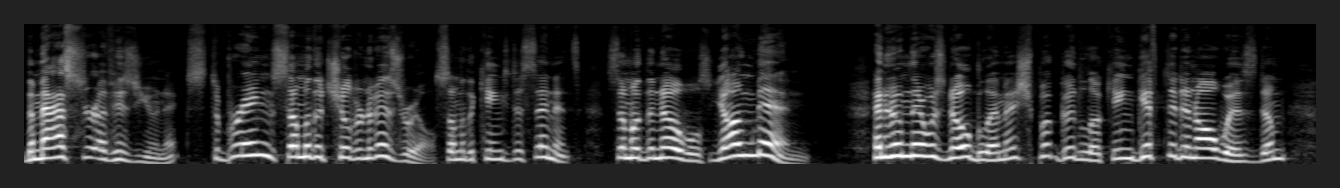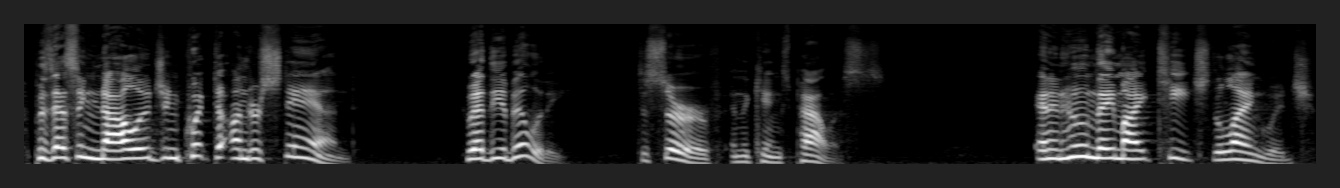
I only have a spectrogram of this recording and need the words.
the master of his eunuchs, to bring some of the children of Israel, some of the king's descendants, some of the nobles, young men, in whom there was no blemish, but good looking, gifted in all wisdom, possessing knowledge, and quick to understand, who had the ability to serve in the king's palace, and in whom they might teach the language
